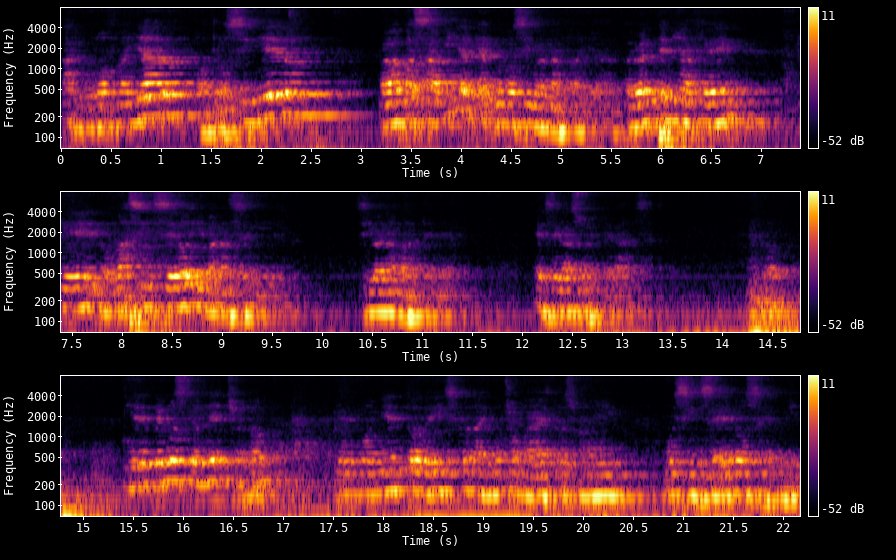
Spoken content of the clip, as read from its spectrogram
Algunos fallaron, otros siguieron. Prabhupada sabía que algunos iban a fallar, pero él tenía fe que los más sinceros iban a seguir, se iban a mantener. Esa era su esperanza. Y vemos que un hecho, ¿no? En el movimiento de ISKCON hay muchos maestros muy, sinceros, genuinos,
